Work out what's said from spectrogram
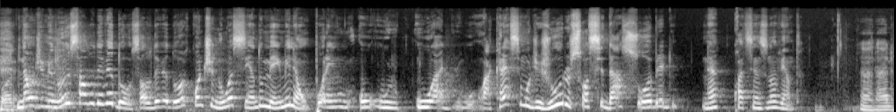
Não diminui o saldo devedor. O saldo devedor continua sendo meio milhão. Porém, o, o, o, a- o acréscimo de juros só se dá sobre né, 490. Caralho.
